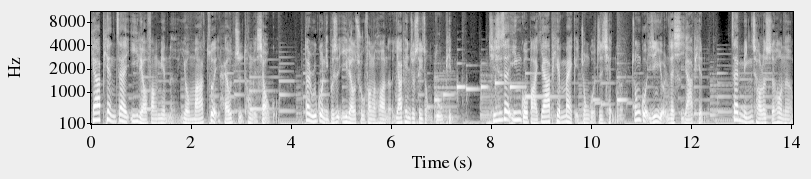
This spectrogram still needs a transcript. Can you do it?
鸦片在医疗方面呢，有麻醉还有止痛的效果，但如果你不是医疗处方的话呢，鸦片就是一种毒品。其实，在英国把鸦片卖给中国之前呢，中国已经有人在吸鸦片了。在明朝的时候呢，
